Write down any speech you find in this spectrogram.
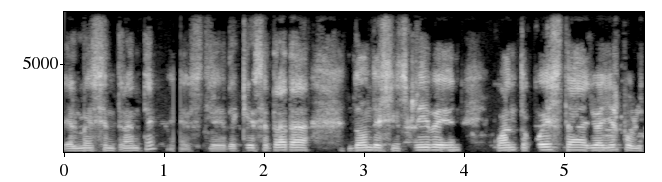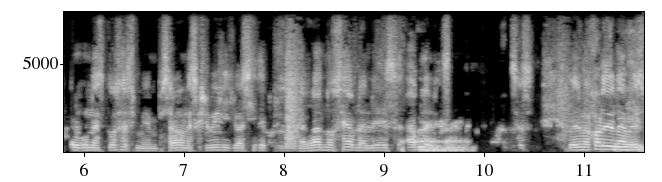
el, mes entrante, este, de qué se trata, dónde se inscriben, cuánto cuesta. Yo ayer publiqué algunas cosas y me empezaron a escribir y yo así de, pues la verdad no sé, háblales, háblales. Entonces, pues mejor de una vez.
